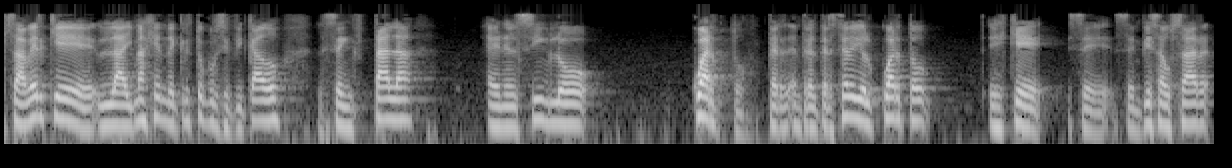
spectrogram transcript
saber que la imagen de Cristo crucificado se instala en el siglo cuarto, entre el tercero y el cuarto, es que se, se empieza a usar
